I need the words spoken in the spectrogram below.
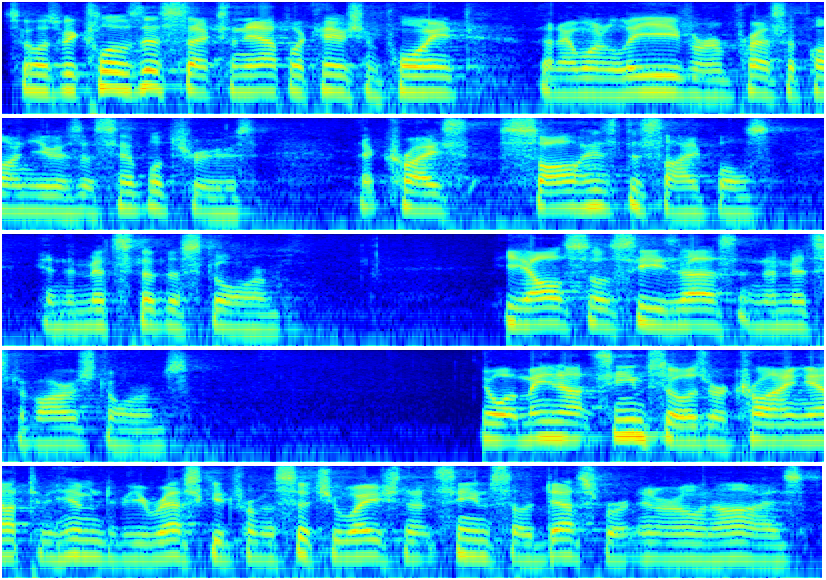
So, as we close this section, the application point that I want to leave or impress upon you is a simple truth that Christ saw his disciples in the midst of the storm. He also sees us in the midst of our storms. Though it may not seem so as we're crying out to Him to be rescued from a situation that seems so desperate in our own eyes,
